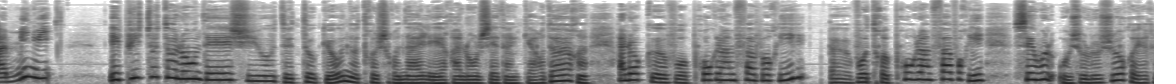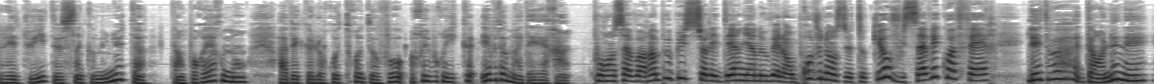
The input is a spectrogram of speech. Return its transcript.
à minuit. Et puis tout au long des JO de Tokyo, notre journal est rallongé d'un quart d'heure, alors que vos programmes favoris, euh, votre programme favori, Séoul au jour le jour, est réduit de 5 minutes temporairement, avec le retour de vos rubriques hebdomadaires. Pour en savoir un peu plus sur les dernières nouvelles en provenance de Tokyo, vous savez quoi faire. Les doigts dans le nez.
